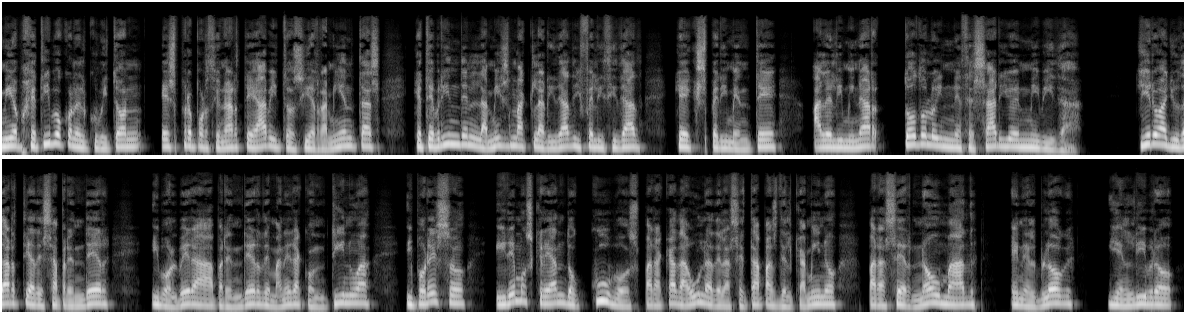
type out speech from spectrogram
Mi objetivo con el cubitón es proporcionarte hábitos y herramientas que te brinden la misma claridad y felicidad que experimenté al eliminar todo lo innecesario en mi vida. Quiero ayudarte a desaprender y volver a aprender de manera continua y por eso iremos creando cubos para cada una de las etapas del camino para ser nomad en el blog y en libro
